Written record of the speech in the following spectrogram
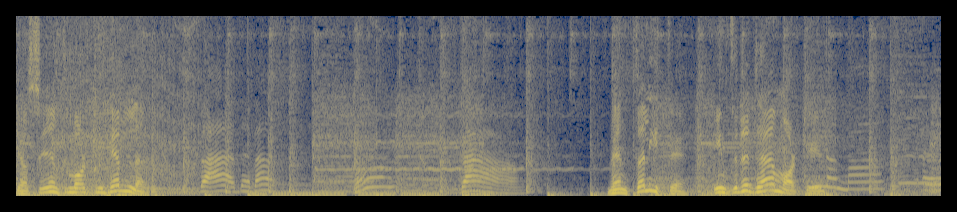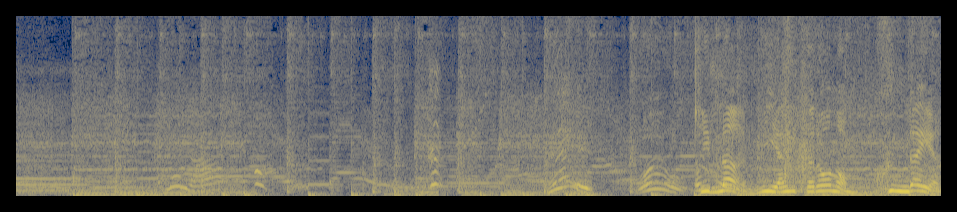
Jag ser inte Marty heller. Vänta lite, inte det där! Wow! Killar, Mia hittade honom. Skynda er!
